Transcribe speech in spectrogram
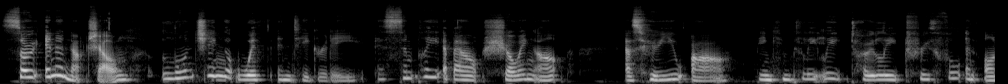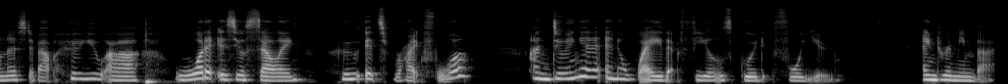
So, in a nutshell, launching with integrity is simply about showing up as who you are being completely, totally truthful and honest about who you are, what it is you're selling, who it's right for, and doing it in a way that feels good for you. And remember,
